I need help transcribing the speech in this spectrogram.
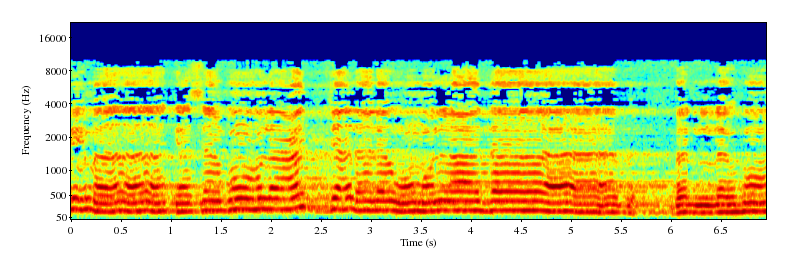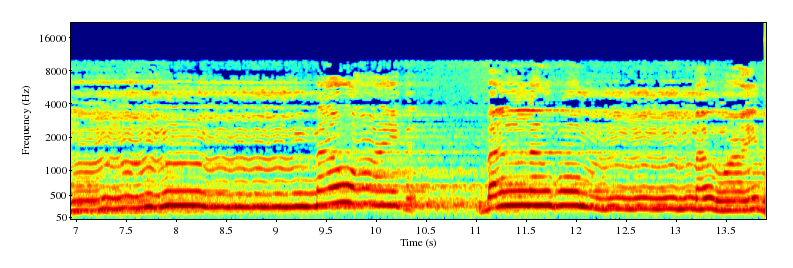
بما كسبوا لعجل لهم العذاب بل لهم موعد بل لهم موعد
